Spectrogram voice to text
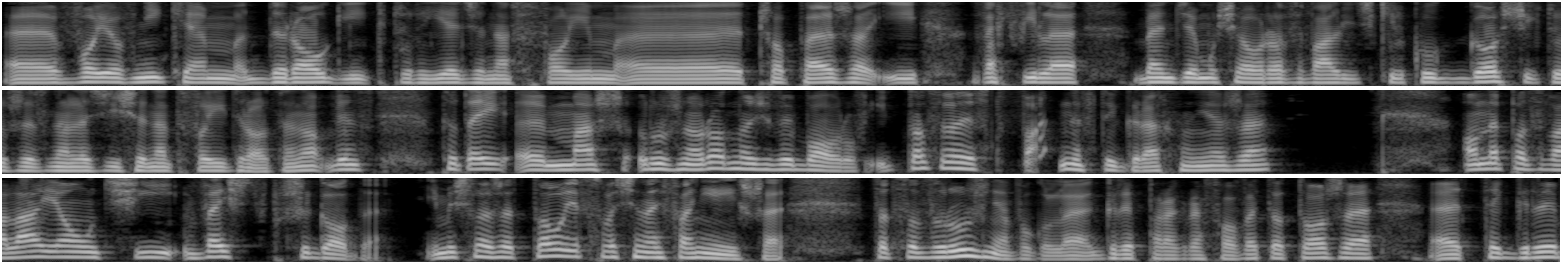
e, wojownikiem drogi, który jedzie na swoim czoperze i za chwilę będzie musiał rozwalić kilku gości, którzy znaleźli się na twojej drodze. No więc tutaj masz różnorodność wyborów i to, co jest fajne w tych grach, no nie, że one pozwalają ci wejść w przygodę. I myślę, że to jest właśnie najfajniejsze. To, co wyróżnia w ogóle gry paragrafowe, to to, że e, te gry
